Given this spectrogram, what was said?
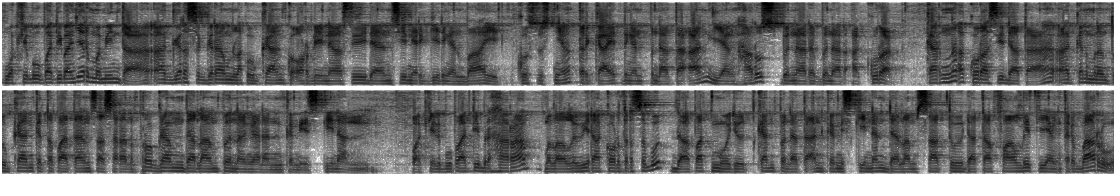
Wakil Bupati Banjar meminta agar segera melakukan koordinasi dan sinergi dengan baik, khususnya terkait dengan pendataan yang harus benar-benar akurat, karena akurasi data akan menentukan ketepatan sasaran program dalam penanganan kemiskinan. Wakil Bupati berharap melalui rakor tersebut dapat mewujudkan pendataan kemiskinan dalam satu data valid yang terbaru,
